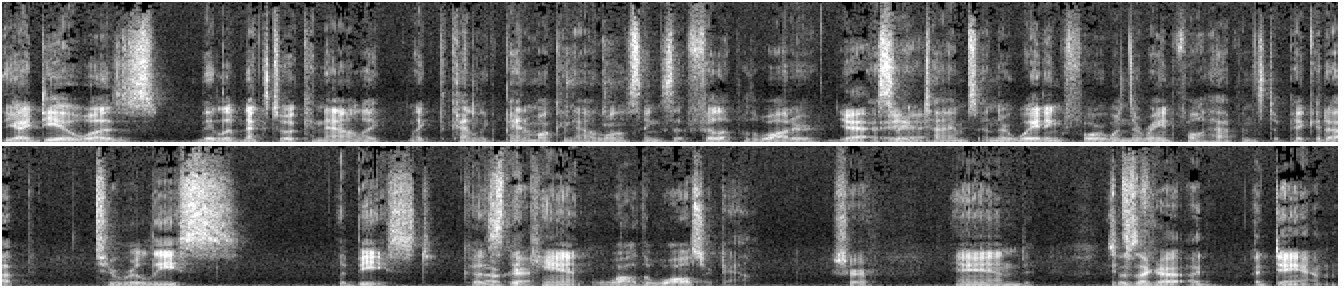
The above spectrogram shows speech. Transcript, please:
the idea was they live next to a canal, like like the kind of like Panama Canal, one of those things that fill up with water Yeah, at certain yeah. times, and they're waiting for when the rainfall happens to pick it up to release the beast because they can't while the walls are down. Sure. And So it's, like a, a, a dam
